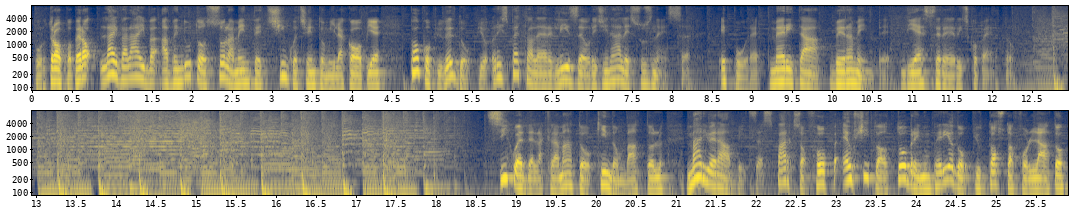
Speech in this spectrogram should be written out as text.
Purtroppo però Live Alive ha venduto solamente 500.000 copie, poco più del doppio rispetto alla release originale su SNES, eppure merita veramente di essere riscoperto. Sequel dell'acclamato Kingdom Battle, Mario Rabbids Sparks of Hope è uscito a ottobre in un periodo piuttosto affollato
